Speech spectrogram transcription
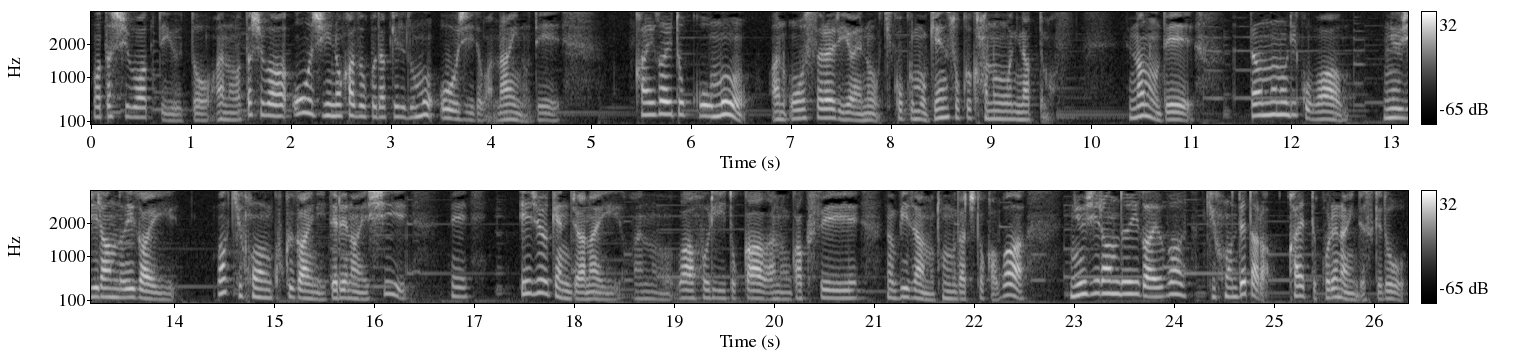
私はっていうとあの私はオージーの家族だけれどもオージーではないので海外渡航もあのオーストラリアへの帰国も原則可能になってますなので旦那のリコはニュージーランド以外は基本国外に出れないしで永住権じゃないあのワーホリーとかあの学生のビザの友達とかはニュージーランド以外は基本出たら帰ってこれないんですけど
